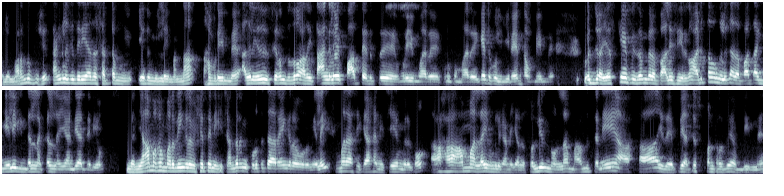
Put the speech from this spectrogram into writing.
கொஞ்சம் மறந்து போச்சு. தங்களுக்கு தெரியாத சட்டம் ஏதும் இல்லை மன்னா அப்படின்னு. அதுல எது சிறந்ததோ அதை தாங்களே பார்த்து எடுத்து முடியுமாறு கொடுக்குமாறு கேட்டுக்கொள்கிறேன் அப்படின்னு. கொஞ்சம் எஸ்கேபிசம்ங்கிற பாலிசி இருக்கும். அடுத்தவங்களுக்கு அதை பார்த்தா கேலி கிண்டல் நக்கல் நையாண்டியா தெரியும். இந்த ஞாபகம் மருதிங்கிற விஷயத்தை இன்னைக்கு சந்திரன் கொடுத்துட்டாரேங்கிற ஒரு நிலை சிம்மராசிக்காக நிச்சயம் இருக்கும். ஆஹா ஆமா இல்ல இவங்களுக்கு அன்னைக்கு அதை சொல்லியிருந்தோம்ல மறந்துட்டனே. ஆஹா இதை எப்படி அட்ஜஸ்ட் பண்றது அப்படின்னு.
